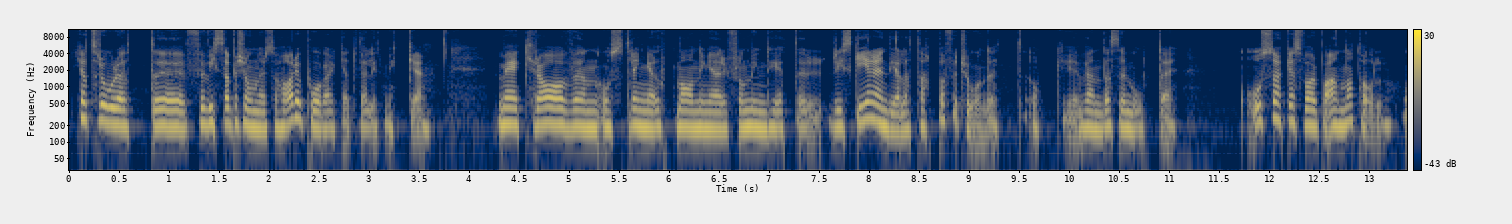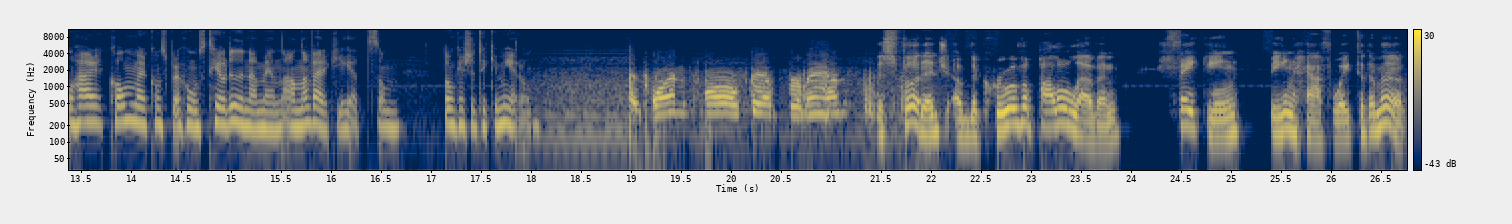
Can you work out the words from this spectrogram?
Jag tror att eh, för vissa personer så har det påverkat väldigt mycket. Med kraven och stränga uppmaningar från myndigheter riskerar en del att tappa förtroendet och eh, vända sig mot det och söka svar på annat håll. Och här kommer konspirationsteorierna med en annan verklighet som de kanske tycker mer om. This footage of the crew of Apollo 11 faking being halfway to the moon.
